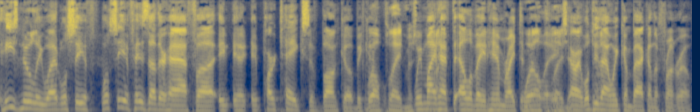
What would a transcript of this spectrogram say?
he's newlywed. We'll see if we'll see if his other half uh, it, it partakes of bunko. Because well played, Mr. We might have to elevate him right to well middle age. All right, we'll do that when we come back on the front row.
